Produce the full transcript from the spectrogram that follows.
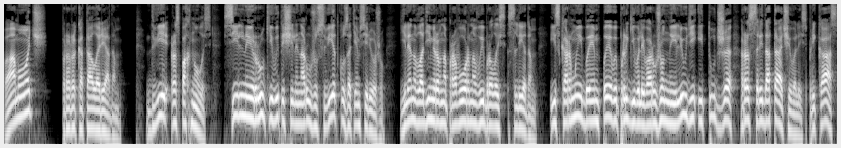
«Помочь?» — пророкотала рядом. Дверь распахнулась. Сильные руки вытащили наружу Светку, затем Сережу. Елена Владимировна проворно выбралась следом. Из кормы БМП выпрыгивали вооруженные люди и тут же рассредотачивались. Приказ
